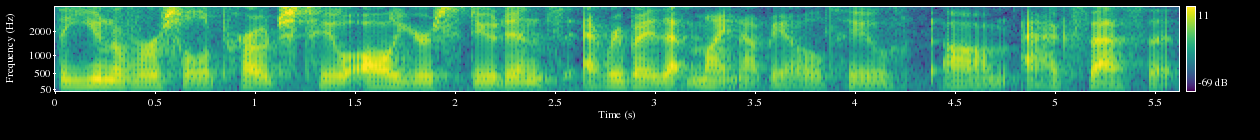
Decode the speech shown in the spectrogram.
the universal approach to all your students, everybody that might not be able to um, access it.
